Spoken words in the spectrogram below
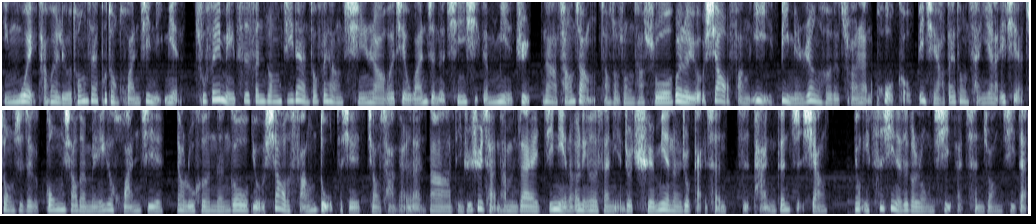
因为它会流通在不同环境里面，除非每次分装鸡蛋都非常勤劳而且完整的清洗跟灭菌。那厂长张守忠他说，为了有效防疫，避免任何的传染破口，并且要带动产业来一起来重视这个供销的每一个环节，要如何能够有效的防堵这些交叉感染。那鼎聚畜产他们在今年的二零二三年就全面呢就改成纸盘跟纸箱。用一次性的这个容器来盛装鸡蛋。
